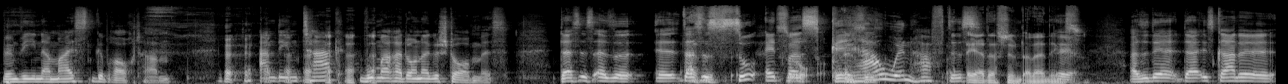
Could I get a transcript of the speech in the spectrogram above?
wenn wir ihn am meisten gebraucht haben? an dem Tag, wo Maradona gestorben ist. Das ist also, äh, das also ist so etwas so, Grauenhaftes. ja, das stimmt allerdings. Also der, da ist gerade äh,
